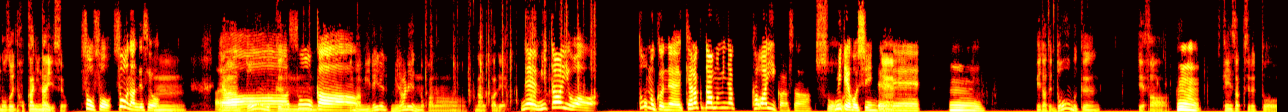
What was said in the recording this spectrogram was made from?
除いて他にないですよ。う。そうそう。そうなんですよ。うん。あいやードームくんそう今か。見れる、見られんのかな？なんかで。ねえ、見たいわ。トームくんね、キャラクターもみんな可愛いからさ、そう。見てほしいんだよね。うん。え、だってドームくんってさ、うん。検索すると、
